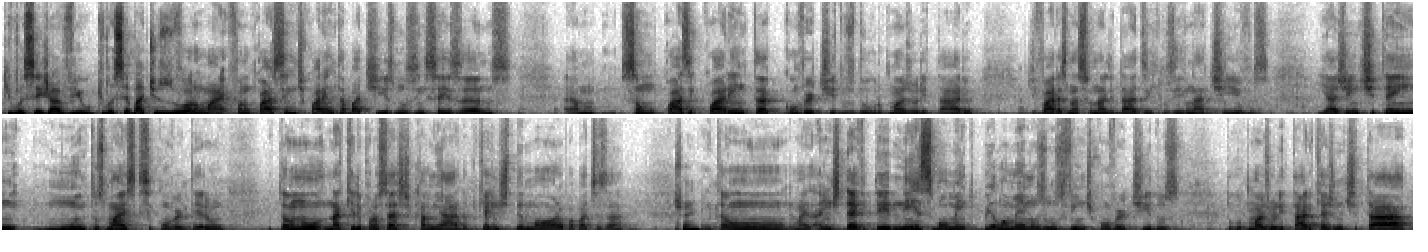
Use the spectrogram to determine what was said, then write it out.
que você já viu, que você batizou? Foram, mais, foram quase 140 batismos em seis anos. É, são quase 40 convertidos do grupo majoritário, de várias nacionalidades, inclusive nativos. E a gente tem muitos mais que se converteram estão no, naquele processo de caminhada, porque a gente demora para batizar. Sim. Então, mas a gente deve ter nesse momento pelo menos uns 20 convertidos do grupo majoritário que a gente está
